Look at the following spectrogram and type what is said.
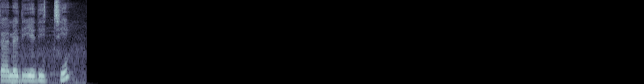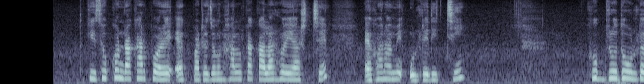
তেলে দিয়ে দিচ্ছি। কিছুক্ষণ রাখার পরে এক পাটে যখন হালকা কালার হয়ে আসছে, এখন আমি উল্টে দিচ্ছি। খুব দ্রুত উল্টে,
